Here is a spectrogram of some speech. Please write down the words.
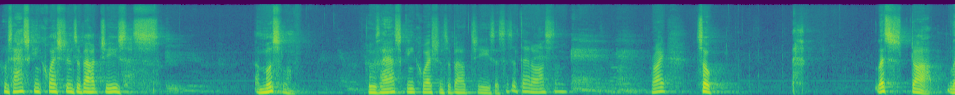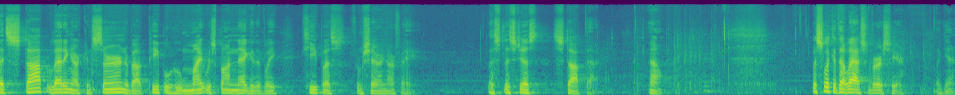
who's asking questions about Jesus a Muslim who's asking questions about Jesus. Isn't that awesome? Right? So let's stop. Let's stop letting our concern about people who might respond negatively keep us from sharing our faith. Let's, let's just stop that. Now, let's look at that last verse here again.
